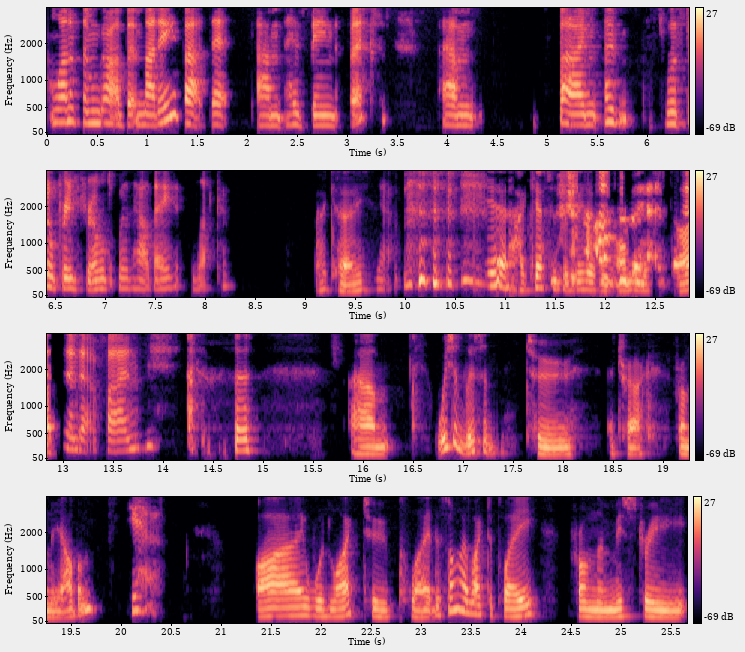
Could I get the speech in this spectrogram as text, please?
One of them got a bit muddy, but that um, has been fixed. Um, but I'm, I was still pretty thrilled with how they look. Okay. Yeah. Yeah, I guess it's a bit of an that, start. that turned out fine. Um, we should listen to a track from the album. Yeah. I would like to play the song I'd like to play from the Mystery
